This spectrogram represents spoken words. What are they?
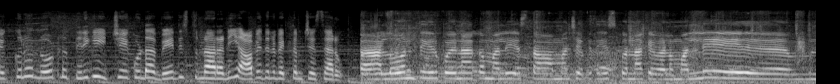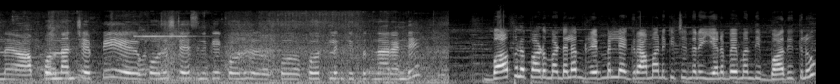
చెక్కులు నోట్లు తిరిగి ఇచ్చేయకుండా వేధిస్తున్నారని ఆవేదన వ్యక్తం చేశారు. ఆ లోన్ తీరిపోయినాక మళ్ళీ ఇస్తామమ్మని చెప్పి తీసుకున్నాక ఇవాళ మళ్ళీ అప్పు ఉందని చెప్పి పోలీస్ స్టేషన్కి కోలు- కో- కోర్టులకు తిప్పుతున్నారండి. బాపులపాడు మండలం రెమ్మెల్లె గ్రామానికి చెందిన ఎనభై మంది బాధితులు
